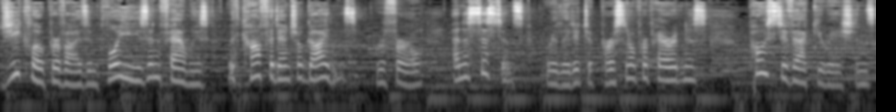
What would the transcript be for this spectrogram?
GCLO provides employees and families with confidential guidance, referral, and assistance related to personal preparedness, post evacuations,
